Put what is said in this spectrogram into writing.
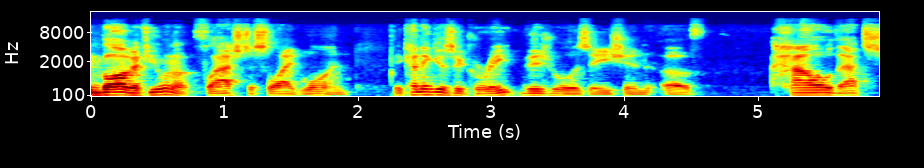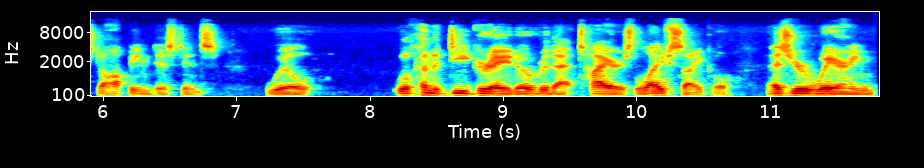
and bob if you want to flash to slide one it kind of gives a great visualization of how that stopping distance will will kind of degrade over that tire's life cycle as you're wearing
